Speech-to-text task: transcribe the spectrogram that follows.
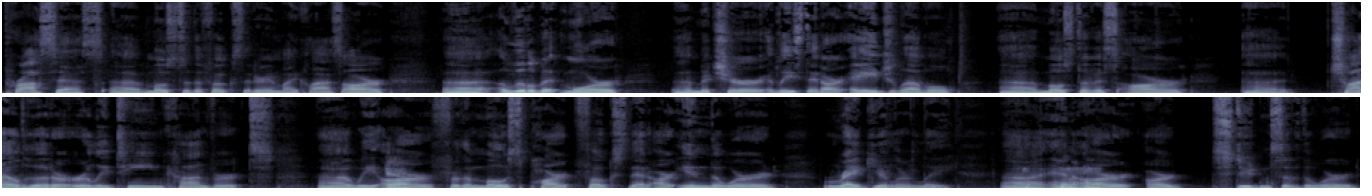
process uh, most of the folks that are in my class are uh, a little bit more uh, mature at least at our age level uh, most of us are uh, childhood or early teen converts. Uh, we are for the most part folks that are in the word regularly uh, and are are students of the word.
